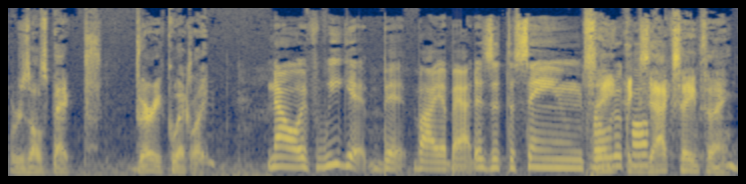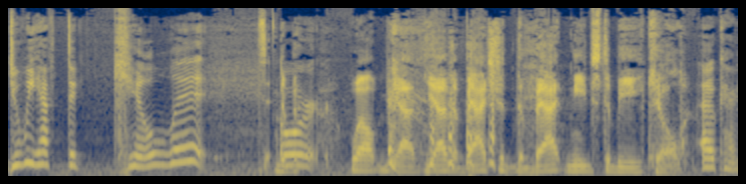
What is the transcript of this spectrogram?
results back very quickly. now, if we get bit by a bat, is it the same Same, protocol? exact same thing. Do we have to kill it, The or well, yeah, yeah. The bat should the bat needs to be killed, okay?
